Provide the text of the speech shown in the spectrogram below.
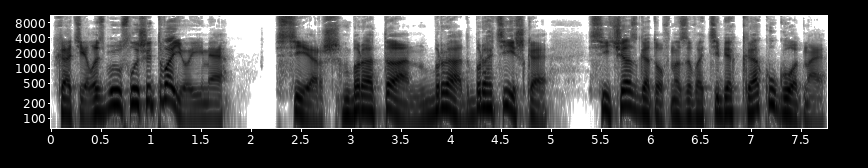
Хотелось бы услышать твое имя». «Серж, братан, брат, братишка, сейчас готов называть тебя как угодно.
